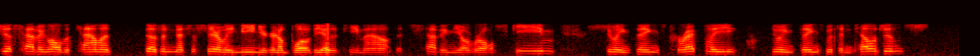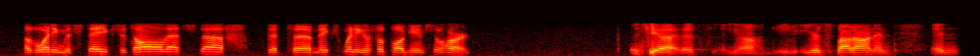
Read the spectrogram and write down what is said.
just having all the talent doesn't necessarily mean you're going to blow the other team out. It's having the overall scheme, doing things correctly, doing things with intelligence, avoiding mistakes. It's all that stuff that uh, makes winning a football game so hard. Yeah, that's you know you're spot on, and and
